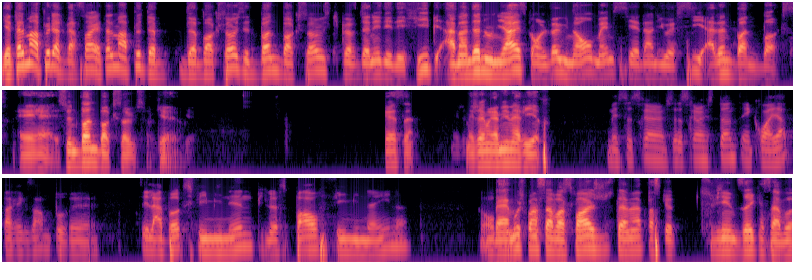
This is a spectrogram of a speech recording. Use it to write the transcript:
il y a tellement peu d'adversaires, il y a tellement peu de, boxeuses et de bonnes boxeuses qui peuvent donner des défis. Puis Amanda Nunez, qu'on le veuille ou non, même si elle est dans l'UFC, elle a une bonne boxe. C'est une bonne boxeuse. Intéressant. Mais j'aimerais mieux Marie-Ève. Mais ce serait, un, ce serait un stunt incroyable, par exemple, pour euh, la boxe féminine puis le sport féminin. Ben, moi, je pense que ça va se faire justement parce que tu viens de dire que ça va.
